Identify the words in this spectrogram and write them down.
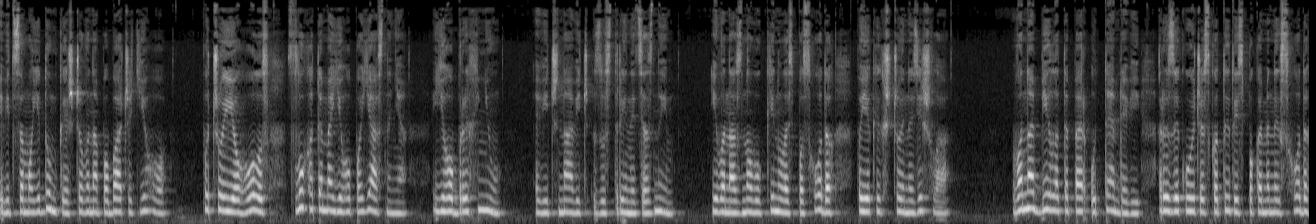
від самої думки, що вона побачить його, почує його голос, слухатиме його пояснення, його брехню, віч навіч зустрінеться з ним, і вона знову кинулась по сходах, по яких щойно зійшла. Вона бігла тепер у темряві, ризикуючи скотитись по кам'яних сходах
